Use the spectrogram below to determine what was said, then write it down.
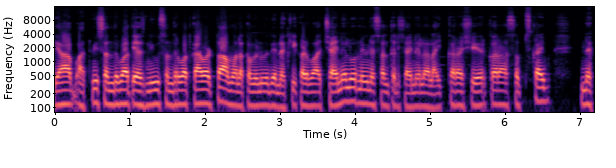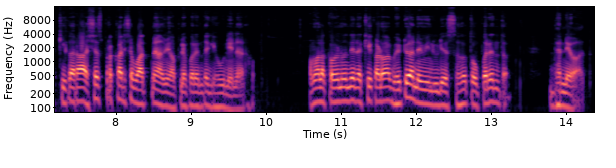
या बातमी संदर्भात या न्यूज संदर्भात काय वाटतं? आम्हाला कमेंटमध्ये नक्की कळवा. चॅनलवर नवीन असाल तर चॅनलला लाईक करा शेअर करा सबस्क्राईब नक्की करा. अशाच प्रकारच्या बातम्या आम्ही आपल्यापर्यंत घेऊन येणार आहोत. आम्हाला कमेंटमध्ये नक्की कळवा. भेटूया नवीन व्हिडिओसह तोपर्यंत धन्यवाद.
